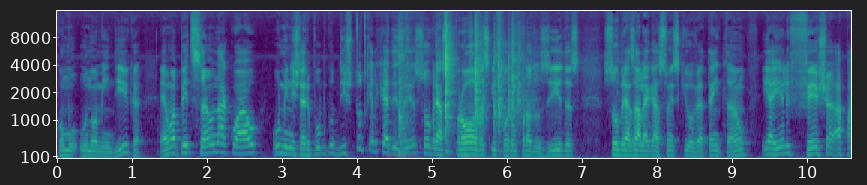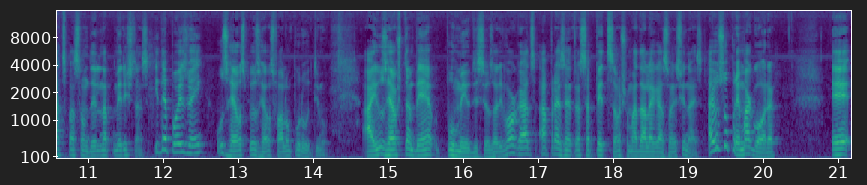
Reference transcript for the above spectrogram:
como o nome indica, é uma petição na qual o Ministério Público diz tudo que ele quer dizer sobre as provas que foram produzidas, sobre as alegações que houve até então, e aí ele fecha a participação dele na primeira instância. E depois vem os réus, porque os réus falam por último. Aí os réus também, por meio de seus advogados, apresentam essa petição chamada alegações finais. Aí o Supremo agora, é,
